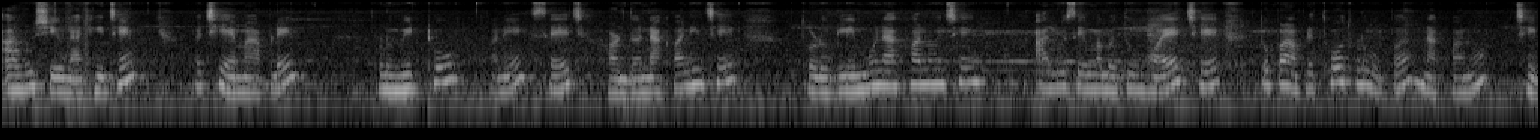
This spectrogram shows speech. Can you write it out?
આલુ શીવ નાખી છે. પછી એમાં આપણે થોડું મીઠું અને સહેજ હળદર નાખવાની છે. થોડુંક લીંબુ નાખવાનું છે. આલુ સેવમાં બધું હોય છે તો પણ આપણે થોડું થોડું ઉપર નાખવાનું છે.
